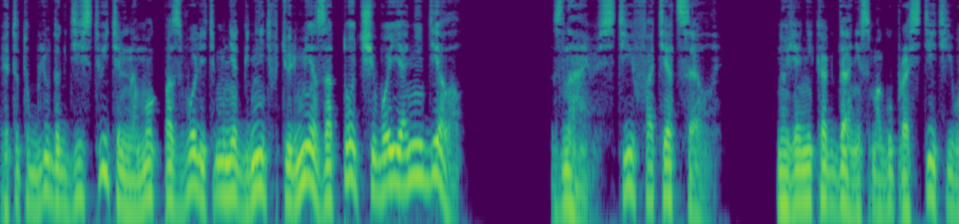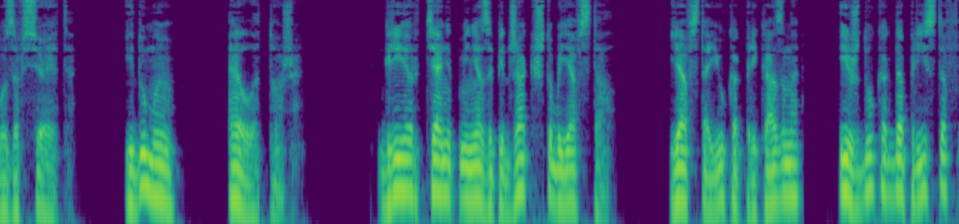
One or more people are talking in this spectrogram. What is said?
Этот ублюдок действительно мог позволить мне гнить в тюрьме за то, чего я не делал. Знаю, Стив — отец Эллы, но я никогда не смогу простить его за все это. И думаю, Элла тоже. Гриер тянет меня за пиджак, чтобы я встал. Я встаю, как приказано, и жду, когда пристав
